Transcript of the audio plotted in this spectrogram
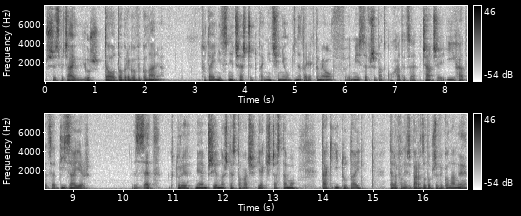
przyzwyczaił już do dobrego wykonania. Tutaj nic nie czeszczy, tutaj nic się nie ugina, tak jak to miało w miejsce w przypadku HTC Chaczy i HTC Desire Z, który miałem przyjemność testować jakiś czas temu. Tak i tutaj telefon jest bardzo dobrze wykonany.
